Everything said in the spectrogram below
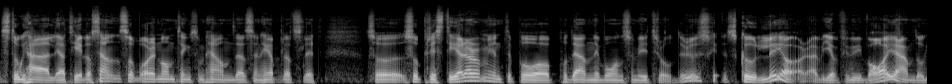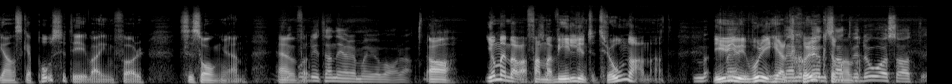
stod härliga till. Och sen så var det någonting som hände. Sen helt plötsligt så, så presterar de ju inte på, på den nivån som vi trodde det sk- skulle göra. Vi- För vi var ju ändå ganska positiva inför säsongen. Och det tenderar man ju att vara. ja. Jo men vad fan, man vill ju inte tro något annat. Men- Det, ju, det vore ju helt men, sjukt Men om satt man... vi då och sa att eh,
